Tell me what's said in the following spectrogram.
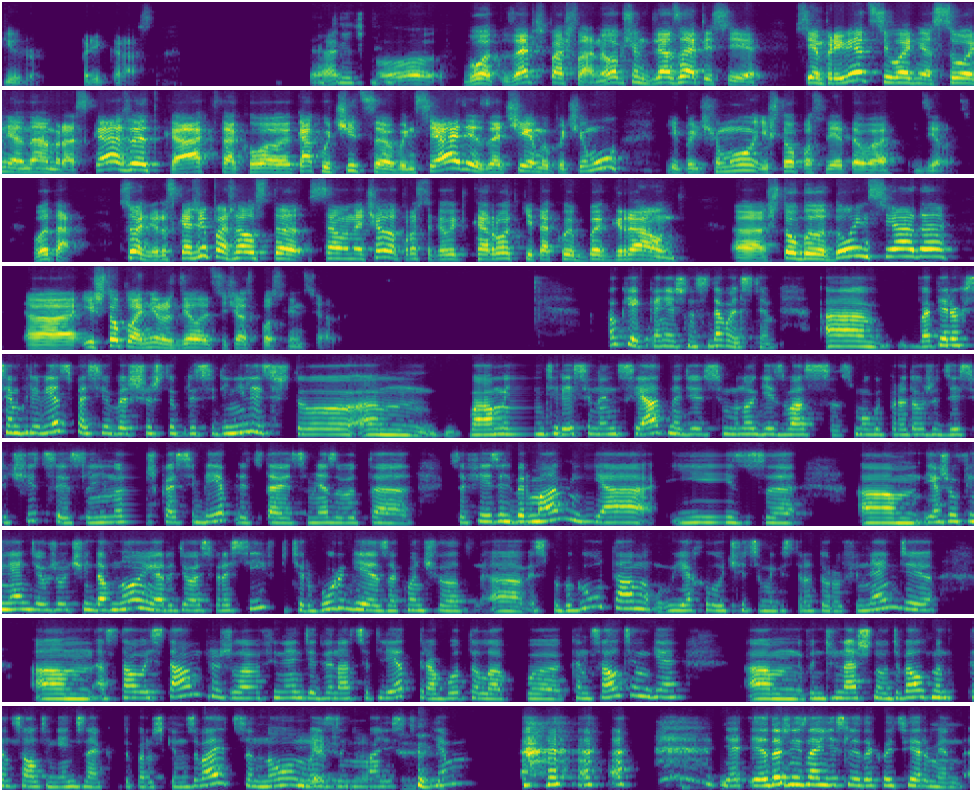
компьютер. Прекрасно. Так, о, вот, запись пошла. Ну, в общем, для записи всем привет. Сегодня Соня нам расскажет, как, такое, как учиться в Инсиаде, зачем и почему, и почему, и что после этого делать. Вот так. Соня, расскажи, пожалуйста, с самого начала просто какой-то короткий такой бэкграунд, а, что было до Инсиада а, и что планируешь делать сейчас после Инсиада. Окей, okay, конечно, с удовольствием. Uh, Во-первых, всем привет, спасибо большое, что присоединились, что um, вам интересен инсиат. Надеюсь, многие из вас смогут продолжить здесь учиться. Если немножко о себе представиться, меня зовут uh, София Зельберман, я из... Um, я живу в Финляндии уже очень давно, я родилась в России, в Петербурге, закончила uh, СПБГУ там, уехала учиться в магистратуру в Финляндию, осталась там, прожила в Финляндии 12 лет, работала в консалтинге, в International Development Consulting, я не знаю, как это по-русски называется, но мы я занимались тем... я, даже не знаю, есть ли такой термин.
